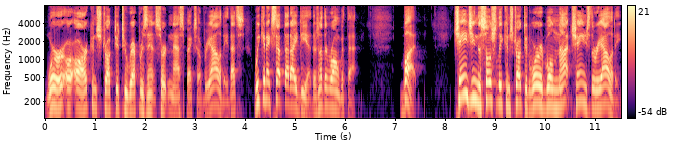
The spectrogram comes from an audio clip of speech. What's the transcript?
were or are constructed to represent certain aspects of reality. That's we can accept that idea. There's nothing wrong with that. But changing the socially constructed word will not change the reality.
